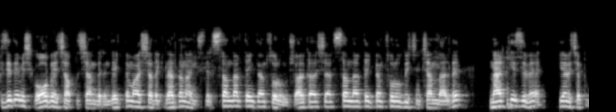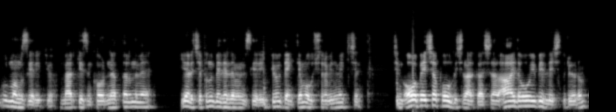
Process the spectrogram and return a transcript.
Bize demiş ki OB çaplı çemberin denklemi aşağıdakilerden hangisidir? Standart denklem sorulmuş. Arkadaşlar standart denklem sorulduğu için çemberde merkezi ve yarıçapı bulmamız gerekiyor. Merkezin koordinatlarını ve yarıçapını belirlememiz gerekiyor denklem oluşturabilmek için. Şimdi OB çap olduğu için arkadaşlar A ile O'yu birleştiriyorum.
